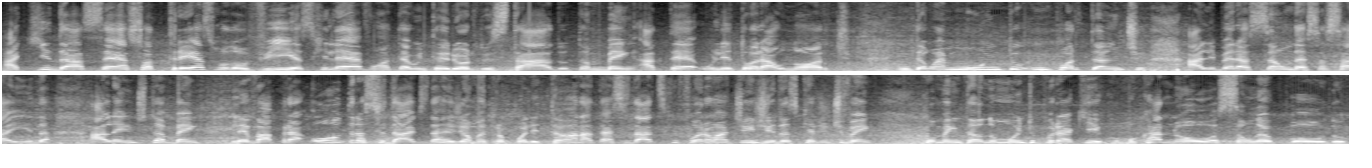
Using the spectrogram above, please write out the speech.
Aqui dá acesso a três rodovias que levam até o interior do estado, também até o litoral norte. Então é muito importante a liberação dessa saída, além de também levar para outras cidades da região metropolitana, até cidades que foram atingidas que a gente vem comentando muito por aqui, como Canoas, São Leopoldo,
